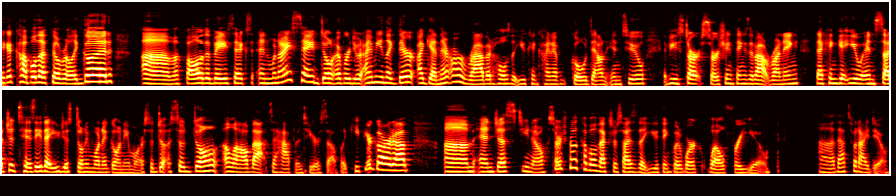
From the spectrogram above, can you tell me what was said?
pick a couple that feel really good um follow the basics. And when i say don't overdo it i mean like there again there are rabbit holes that you can kind of go down into if you start searching things about running that can get you in such a tizzy that you just don't even want to go anymore. So do, so don't allow that to happen to yourself. Like keep your guard up um and just you know search for a couple of exercises that you think would work well for you. Uh, that's what i do.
